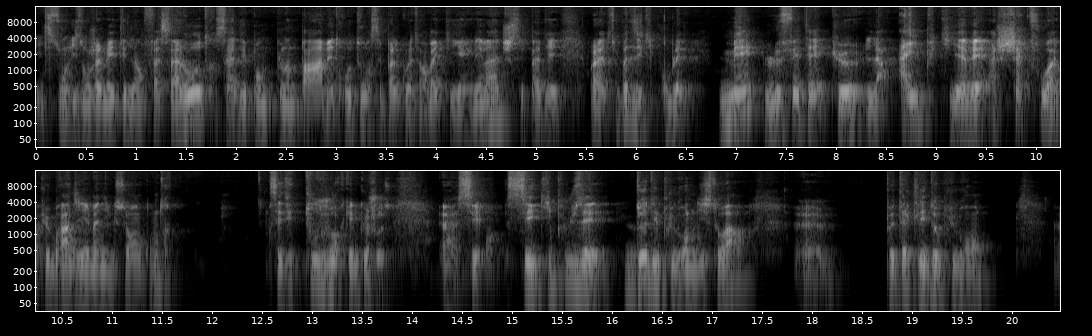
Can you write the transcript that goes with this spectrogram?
Ils sont, ils ont jamais été l'un face à l'autre. Ça dépend de plein de paramètres autour. C'est pas le quarterback qui gagne les matchs. C'est pas des, voilà, ils sont pas des équipes complètes. Mais le fait est que la hype qu'il y avait à chaque fois que Brady et Manning se rencontrent, c'était toujours quelque chose. Euh, c'est qui plus est deux des plus grands de l'histoire, euh, peut-être les deux plus grands. Euh,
